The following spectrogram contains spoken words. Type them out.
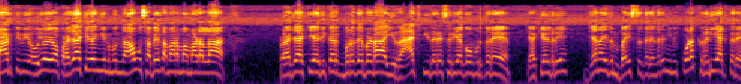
ಮಾಡ್ತೀವಿ. ಅಯ್ಯೋಯ್ಯೋ, ಪ್ರಜಾಕೀಯದಂಗ್ ಇನ್ ಮುಂದೆ ನಾವು ಸಭೆ ಸಮಾರಂಭ ಮಾಡಲ್ಲ. ಪ್ರಜಾಕೀಯ ಅಧಿಕಾರಕ್ಕೆ ಬರೋದೇ ಬೇಡ. ಈ ರಾಜಕೀಯದರೇ ಸರಿಯಾಗಿ ಹೋಗ್ಬಿಡ್ತಾರೆ. ಯಾಕೆ ಹೇಳ್ರಿ? ಜನ ಇದನ್ನ ಬಯಸ್ತಿದ್ದಾರೆ ಅಂದ್ರೆ ನಿಮಗೆ ಕೊಡಕ್ ರೆಡಿ ಆಗ್ತಾರೆ.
